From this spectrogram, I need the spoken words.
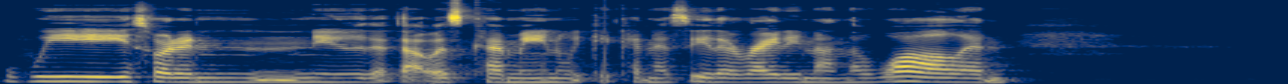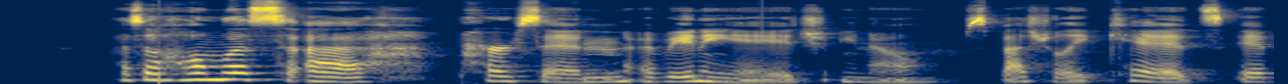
we sort of knew that that was coming. We could kind of see the writing on the wall. And as a homeless uh, person of any age, you know, especially kids, if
